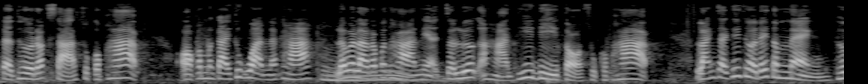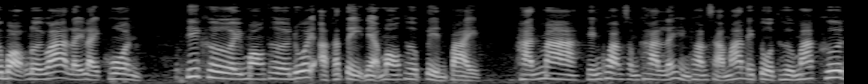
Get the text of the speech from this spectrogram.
แต่เธอรักษาสุขภาพ ออกกำลังกายทุกวันนะคะ แล้วเวลารับประทานเนี่ยจะเลือกอาหารที่ดีต่อสุขภาพ หลังจากที่เธอได้ตำแหน่ง เธอบอกเลยว่าหลาย ๆ คนที่เคยมองเธอด้วยอคติเนี่ยมองเธอเปลี่ยนไป หันมาเห็นความสำคัญและเห็นความสามารถในตัวเธอมากขึ้น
